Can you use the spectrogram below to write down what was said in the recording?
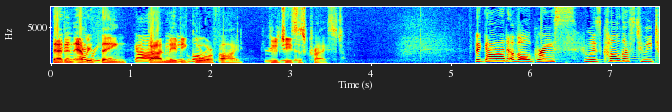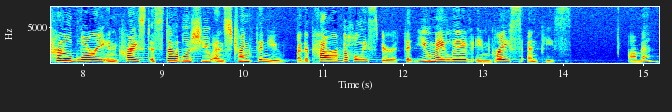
that in everything God may be glorified through Jesus Christ. The God of all grace, who has called us to eternal glory in Christ, establish you and strengthen you by the power of the Holy Spirit, that you may live in grace and peace. Amen.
